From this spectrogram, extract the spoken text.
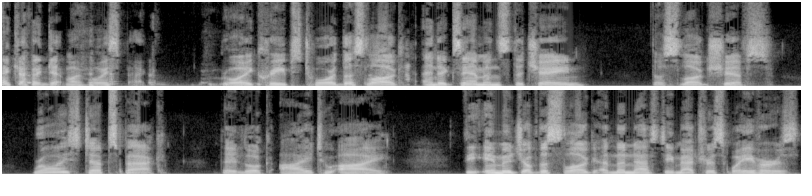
I gotta get my voice back. Roy creeps toward the slug and examines the chain. The slug shifts. Roy steps back. They look eye to eye. The image of the slug and the nasty mattress wavers.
